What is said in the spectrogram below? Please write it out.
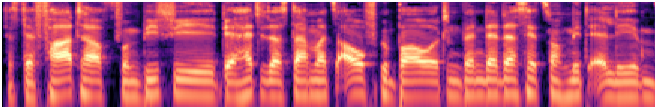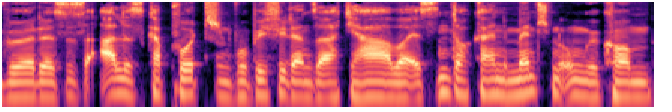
dass der Vater von Biffy, der hätte das damals aufgebaut und wenn der das jetzt noch miterleben würde, es ist alles kaputt und wo Biffy dann sagt, ja, aber es sind doch keine Menschen umgekommen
